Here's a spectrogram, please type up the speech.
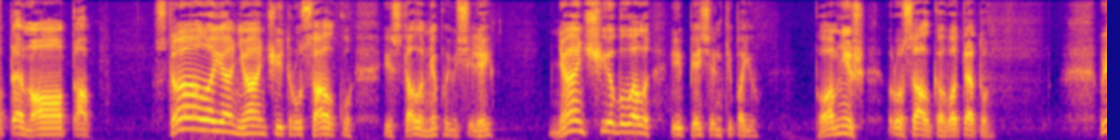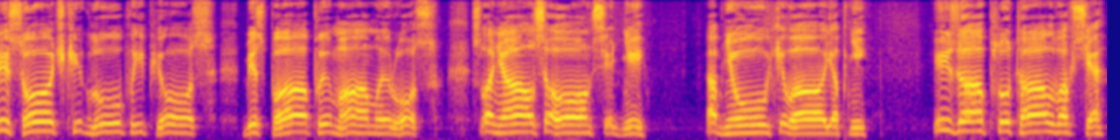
то-то. Стала я нянчить русалку, и стало мне повеселей. Нянчи я, бывало, и песенки пою. Помнишь, русалка, вот эту? В лесочке глупый пес, без папы, мамы рос. Слонялся он все дни, обнюхивая пни, и заплутал во все,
